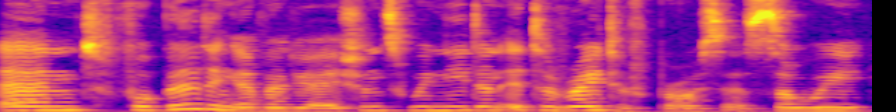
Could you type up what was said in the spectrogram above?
And for building evaluations, we need an iterative process. So we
